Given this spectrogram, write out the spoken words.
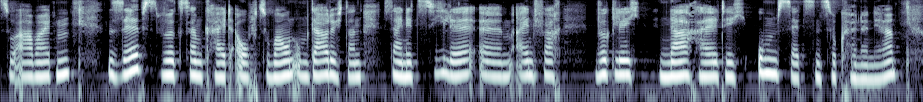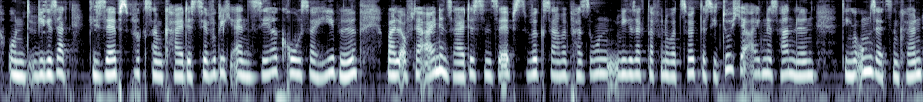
zu arbeiten, Selbstwirksamkeit aufzubauen, um dadurch dann seine Ziele ähm, einfach wirklich nachhaltig umsetzen zu können, ja. Und wie gesagt, die Selbstwirksamkeit ist ja wirklich ein sehr großer Hebel, weil auf der einen Seite sind selbstwirksame Personen, wie gesagt, davon überzeugt, dass sie durch ihr eigenes Handeln Dinge umsetzen können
